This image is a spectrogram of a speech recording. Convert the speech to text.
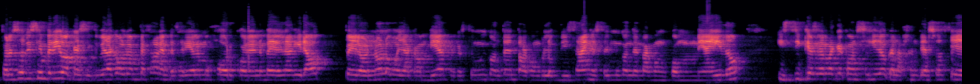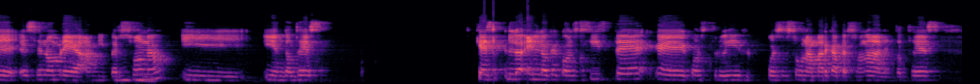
por eso siempre digo que si tuviera que volver a empezar, empezaría a lo mejor con el nombre de Naguirao, pero no lo voy a cambiar porque estoy muy contenta con Globe Design, estoy muy contenta con cómo me ha ido y sí que es verdad que he conseguido que la gente asocie ese nombre a mi persona y, y, entonces, que es en lo que consiste eh, construir pues eso, una marca personal. Entonces,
